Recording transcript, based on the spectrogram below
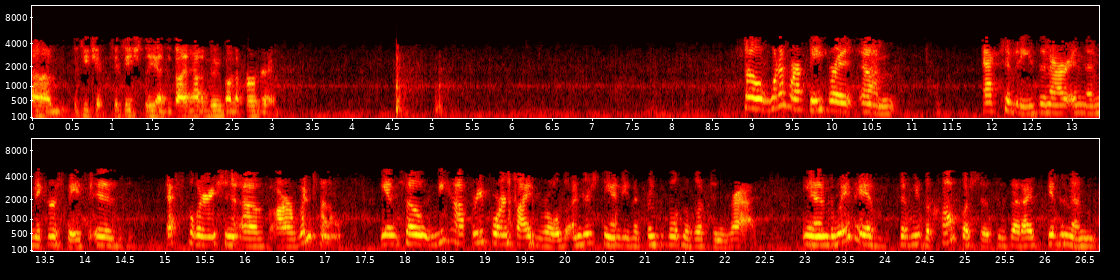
um, to teach it to teach the uh, design how to move on the program. So one of our favorite um, activities in our in the makerspace is exploration of our wind tunnel. And so we have three, four, and five-year-olds understanding the principles of lift and drag. And the way they have, that we've accomplished this is that I've given them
